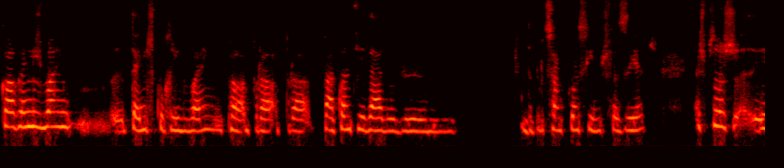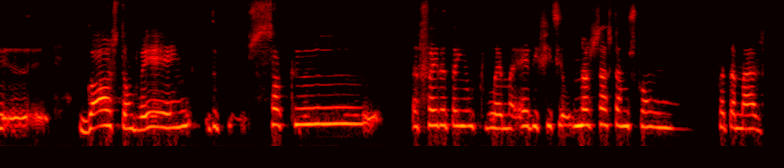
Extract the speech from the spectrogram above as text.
correm-nos bem, têm-nos corrido bem para, para, para, para, a quantidade de, de produção que conseguimos fazer. As pessoas eh, gostam, veem, só que a feira tem um problema, é difícil. Nós já estamos com um patamar de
